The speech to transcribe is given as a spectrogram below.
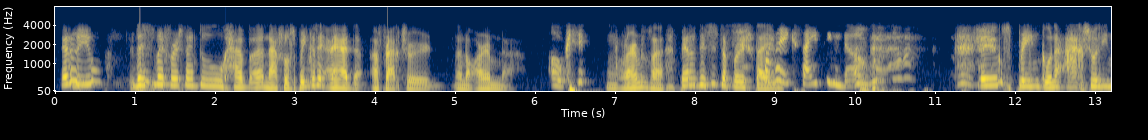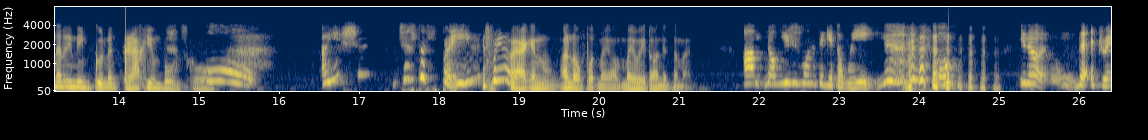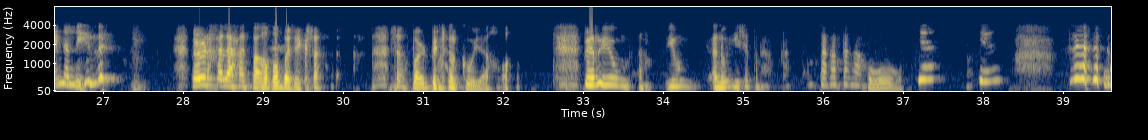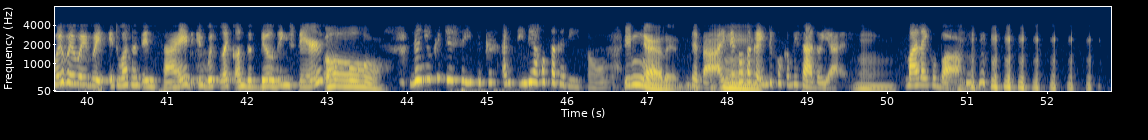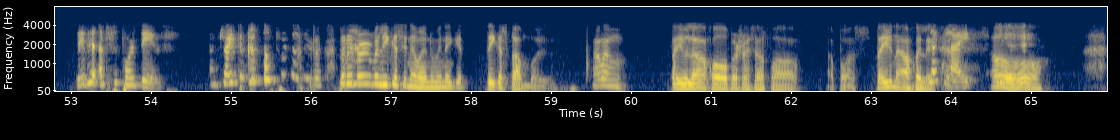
Pero yung, this is my first time to have an actual sprain kasi I had a fractured ano, arm na. Okay. Mm, Arm na. Pero this is the first time Para exciting daw. na yung sprain ko na actually narinig ko nag-crack yung bones ko. oh. Are you sure? Just a sprain? Sprain na I can, ano, put my my weight on it naman. Um, no, you just wanted to get away. so, you know, the adrenaline. Pero nakalakad pa ako pabalik sa sa apartment ng kuya ko. Pero yung yung ano isip ko na ang tanga-tanga ko. yeah. Yeah. Wait, wait, wait, wait. It wasn't inside. It was like on the building stairs. Oh, No, you could just say because um, hindi ako taga dito. yun nga rin. Diba? Hindi ako Hmm. taga, hindi ko kabisado yan. Mm. Malay ko ba? They- I'm supportive. I'm trying to come up with pero, pero normally kasi naman when I get take a stumble, parang tayo lang ako, brush myself off, tapos tayo na ako ulit. Like life. Oo.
